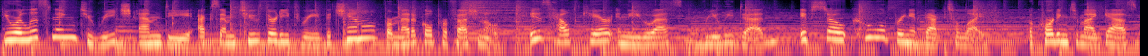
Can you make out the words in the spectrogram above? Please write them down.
You are listening to Reach MD XM233, the channel for medical professionals. Is healthcare in the U.S. really dead? If so, who will bring it back to life? According to my guest,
